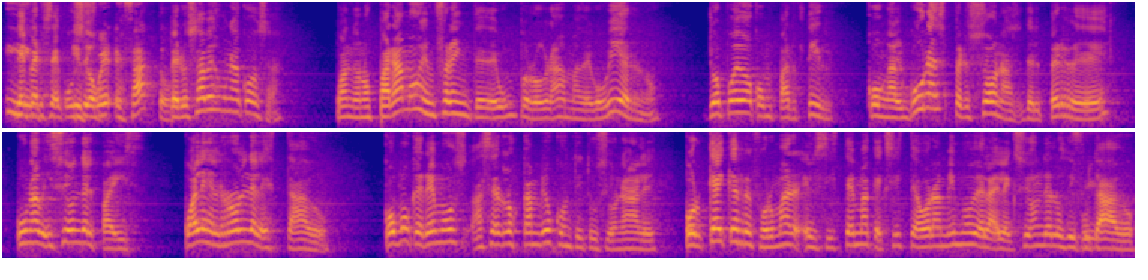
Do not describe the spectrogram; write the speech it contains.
Y- de y persecución. fue- exacto. Pero sabes una cosa, cuando nos paramos enfrente de un programa de gobierno, yo puedo compartir con algunas personas del PRD una visión del país, cuál es el rol del Estado, cómo queremos hacer los cambios constitucionales, por qué hay que reformar el sistema que existe ahora mismo de la elección de los diputados.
